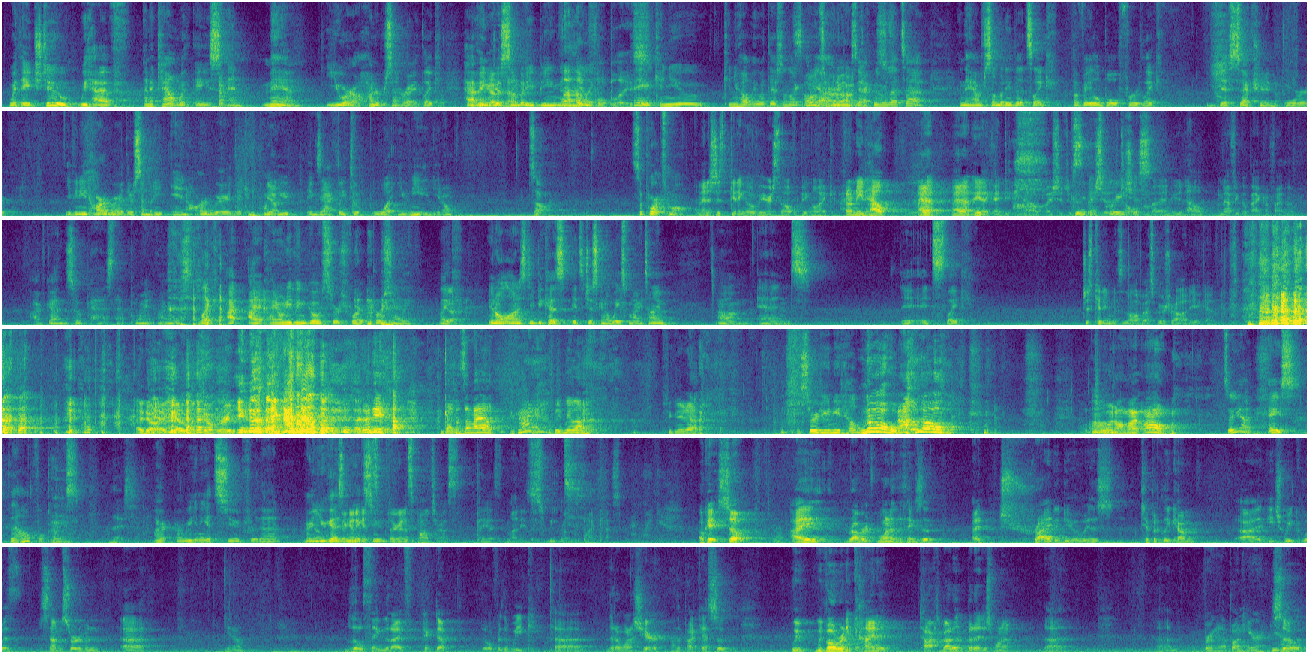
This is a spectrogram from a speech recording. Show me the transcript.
with h2 we have an account with ace and man you are 100% right like having just somebody being there and being helpful like place. hey can you can you help me with this and I'm like oh yeah i know podcast. exactly where that's at and they have somebody that's like available for like this section or if you need hardware there's somebody in hardware that can point Yeah. you exactly to what you need you know so support small And then it's just getting over yourself, being like, I don't need help. I don't. I don't. You're like, I do need help. I should just. I should have told them I needed help. And I have to go back and find them. i've gotten so past that point i'm just like I, I i don't even go search for it personally like Yeah. in all honesty because it's just gonna waste my time um, and it, it's like Just kidding. This is all about spirituality again. I know. I kind of looked over at you. I don't need help. I got this on my own. i got it Leave me alone. Figure it out. sir do you need help no No. no Do it on my own. so yeah ace the helpful place nice. Are, are we gonna get sued for that? Are No, you guys they're gonna, gonna get sued? They're gonna sponsor us, pay us money to Sweet. run the podcast. I like it. Okay, so I, Robert, one of the things that I try to do is typically come uh, each week with some sort of an, uh, you know, little thing that I've picked up over the week uh, that I want to share on the podcast. So we've we've already kind of talked about it, but I just want to uh, um, bring it up on here. Yeah. So.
